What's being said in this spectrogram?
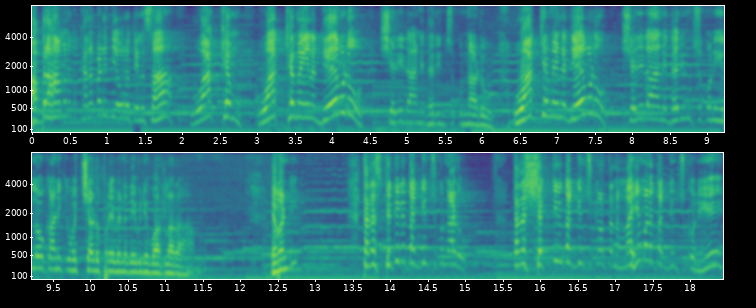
అబ్రహామునకు కనపడింది ఎవరో తెలుసా? వాక్యం. వాక్యమైన దేవుడు శరీరాన్ని ధరించుకున్నాడు. వాక్యమైన దేవుడు శరీరాన్ని ధరించుకొని ఈ లోకానికి వచ్చాడు ప్రేమైన దేవుని వర్లరా. ఏమండి? తన స్థితిని తగ్గించుకున్నాడు. తన శక్తిని తగ్గించుకున్నాడు. తన మహిమను తగ్గించుకొని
